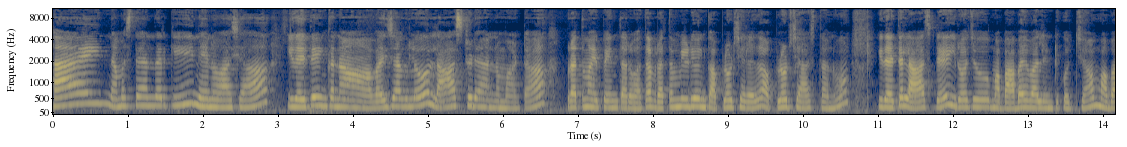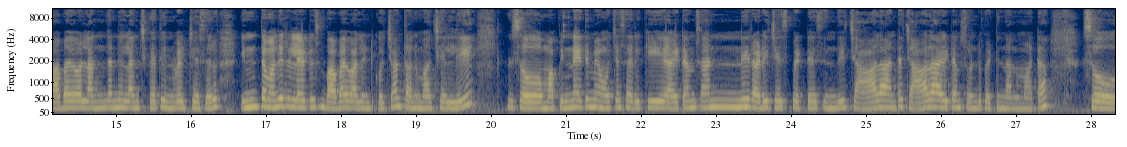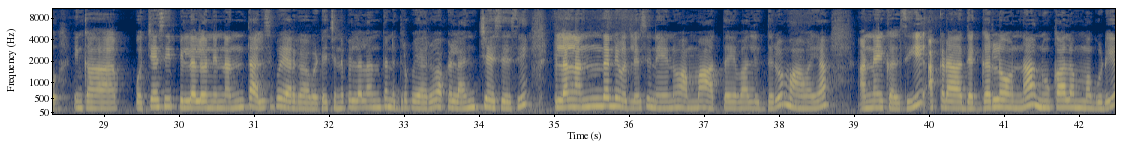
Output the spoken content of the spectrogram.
Hi నమస్తే అందరికీ. నేను ఆశ. ఇదైతే ఇంకా నా వైజాగ్లో లాస్ట్ డే అన్నమాట. వ్రతం అయిపోయిన తర్వాత వ్రతం వీడియో ఇంకా అప్లోడ్ చేయలేదు అప్లోడ్ చేస్తాను. ఇదైతే లాస్ట్ డే. ఈరోజు మా బాబాయ్ వాళ్ళ ఇంటికి వచ్చాం. మా బాబాయ్ వాళ్ళందరినీ లంచ్కి అయితే ఇన్వైట్ చేశారు. ఇంతమంది రిలేటివ్స్ బాబాయ్ వాళ్ళ ఇంటికి వచ్చాం తను మా చెల్లి. సో మా పిన్న అయితే మేము వచ్చేసరికి ఐటమ్స్ అన్నీ రెడీ చేసి పెట్టేసింది. చాలా అంటే చాలా ఐటమ్స్ వండి పెట్టింది అనమాట సో ఇంకా వచ్చేసి పిల్లలు నిన్నంతా అలసిపోయారు కాబట్టి చిన్నపిల్లలంతా నిద్రపోయారు. అక్కడ లంచ్ చేసేసి పిల్లలని అందరినీ వదిలేసి నేను అమ్మ అత్తయ్య వాళ్ళిద్దరూ మావయ్య అన్నయ్య కలిసి అక్కడ దగ్గరలో ఉన్న నూకాలమ్మ గుడి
